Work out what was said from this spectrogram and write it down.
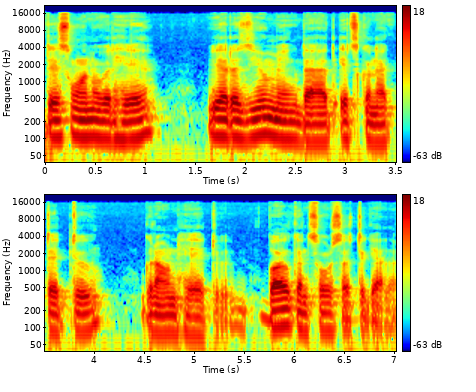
this one over here, we are assuming that it's connected to ground here to Bulk and source are together.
